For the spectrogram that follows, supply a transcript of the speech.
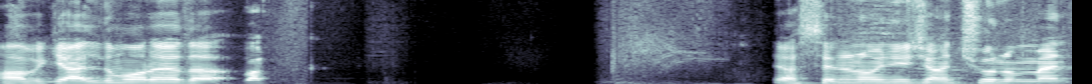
Abi geldim oraya da bak. Ya senin oynayacağın çuğunum ben.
